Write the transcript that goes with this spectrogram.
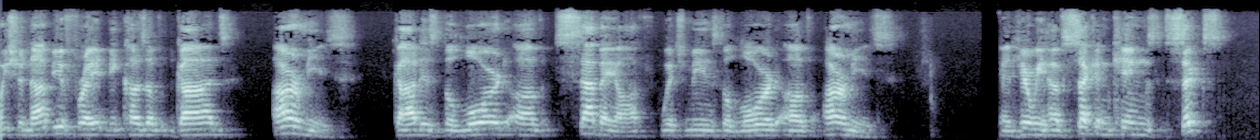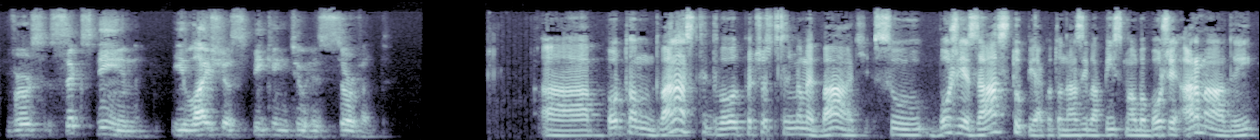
We should not be afraid because of God's armies. God is the Lord of Sabaoth, which means the Lord of armies. And here we have 2 Kings 6, verse 16, Elisha speaking to his servant. A potom 12. dôvod, prečo sa nemáme báť, sú Božie zástupy, ako to nazýva písmo, alebo Božie armády,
